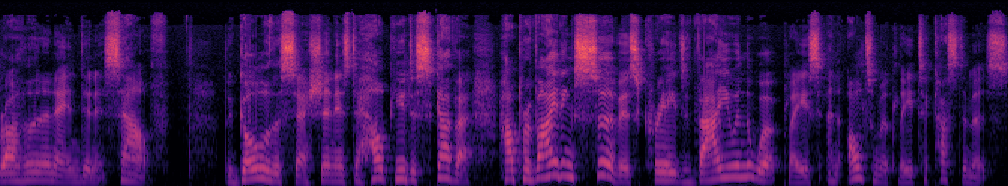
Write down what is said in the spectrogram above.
rather than an end in itself. The goal of the session is to help you discover how providing service creates value in the workplace and ultimately to customers.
